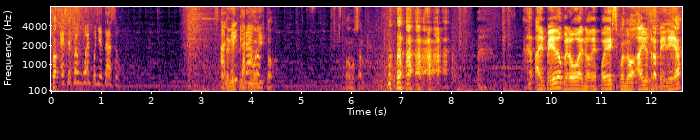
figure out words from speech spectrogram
Ja, Ese fue un buen puñetazo. Al Ataque fin, definitivo carajo. listo. Vamos a usarlo. Al pedo, pero bueno, después cuando hay otra pelea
